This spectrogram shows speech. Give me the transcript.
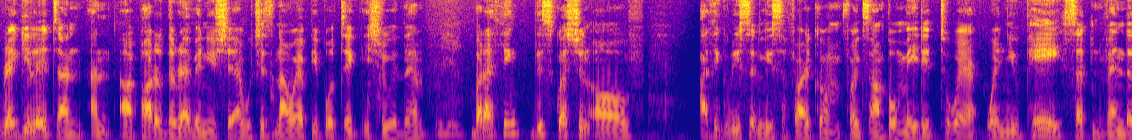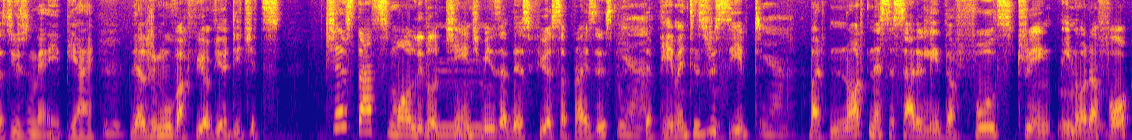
regulate and and are part of the revenue share, which is now where people take issue with them. But I think this question of I think recently Safaricom, for example, made it to where when you pay certain vendors using their API, mm-hmm. they'll remove a few of your digits. Just that small little mm. change means that there's fewer surprises. Yeah. The payment is received, Yeah. but not necessarily the full string in mm. order for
